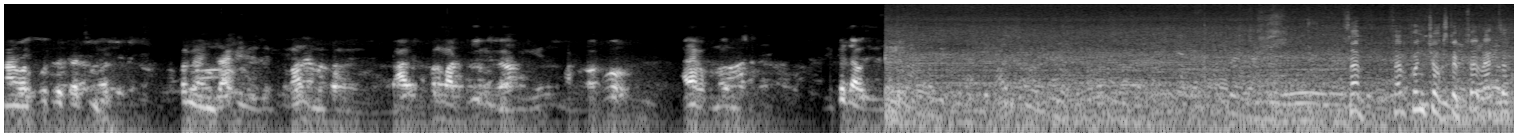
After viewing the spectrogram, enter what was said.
నా వాళ్ళ కూతురు వచ్చి అప్పుడు నేను జాకెట్ చెప్తున్నా నేను ఆ కుక్కలు మాట్లాడుతున్నాను ఏదో మాట్లాడుకో ఆయన అప్పుడు నోరు మూసుకో. ఇంకా చావు సార్ సార్ కొంచెం ఒక స్టెప్ సార్ బ్యాక్ సార్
